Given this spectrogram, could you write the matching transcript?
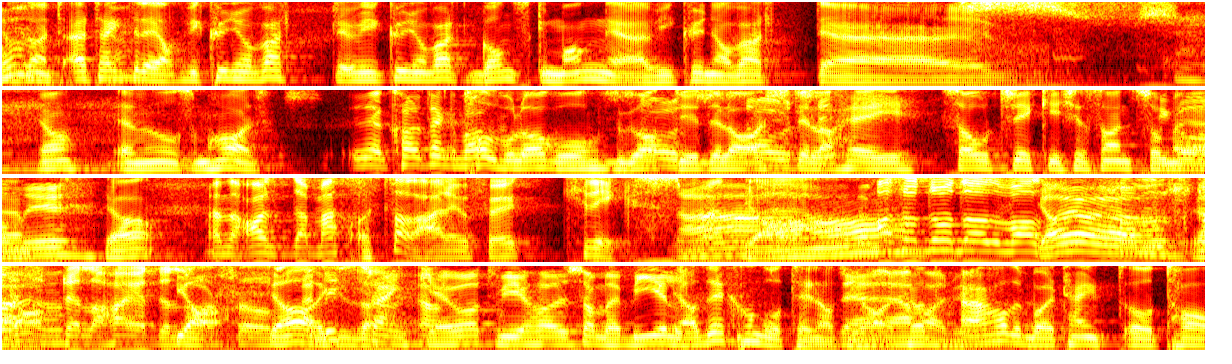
Ikke sant? Jeg tenkte det at vi kunne jo vært, vi kunne jo vært ganske mange. Vi kunne ha vært eh, Ja, er det noen som har? Hva tenker du på? Talbo Lago, Bugatti, Delage. De La Haye, Sauchik, ikke sant? Som er, ja, Men alt, det meste av det her er jo før krigs. Men, Ja. Altså, da, da det var Ja, ja, ja. som størst, Ja. eller de La Lars og ja, Jeg mistenker jo at vi har samme bil. Ja, det kan godt hende at vi har. For at jeg hadde bare tenkt å ta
